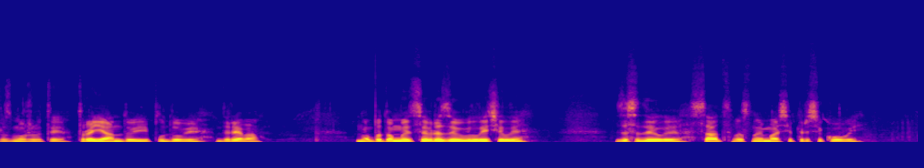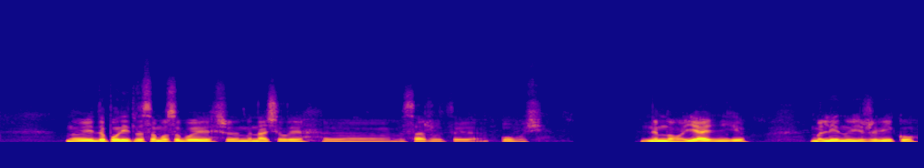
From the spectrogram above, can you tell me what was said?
розмножувати троянду і плодові дерева. Ну, потім ми це в рази увеличили, засадили сад в основній масі персиковий. Ну і доповнительно, само собою, що ми почали е, висаджувати овочі. Немного ягідників, малину, їжевіку.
